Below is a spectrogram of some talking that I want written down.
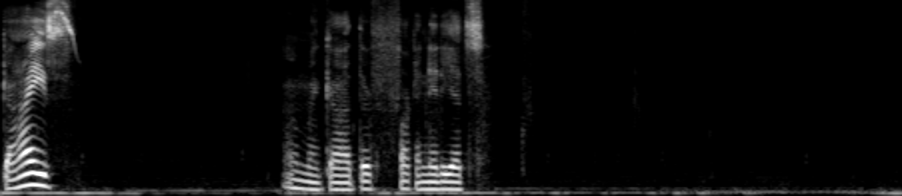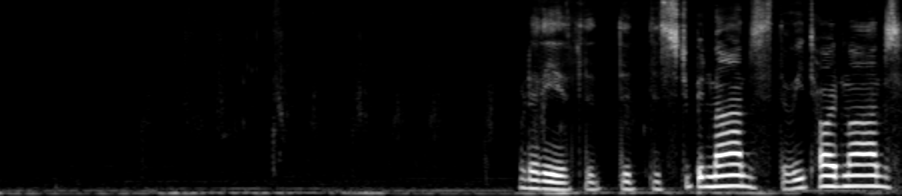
Guys. Oh my god, they're fucking idiots. What are these? The, the, the stupid mobs? The retard mobs?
